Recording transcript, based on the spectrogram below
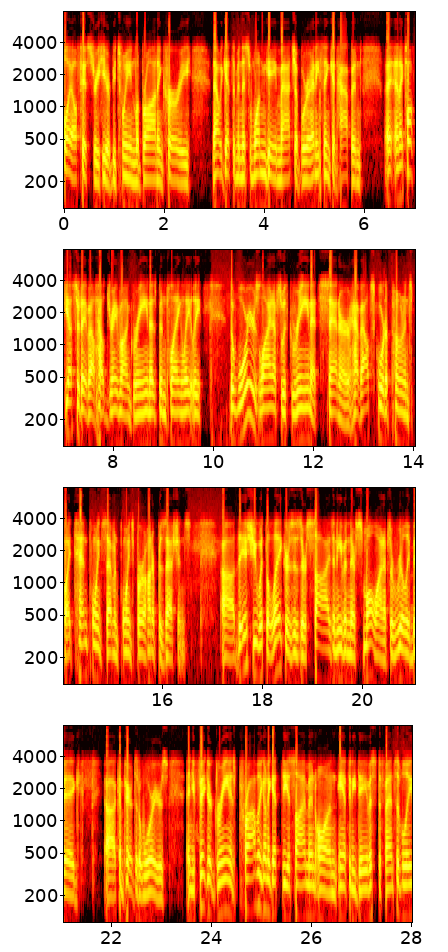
playoff history here between LeBron and Curry. Now we get them in this one game matchup where anything can happen. And I talked yesterday about how Draymond Green has been playing lately. The Warriors lineups with Green at center have outscored opponents by 10.7 points per 100 possessions. Uh, the issue with the Lakers is their size and even their small lineups are really big uh, compared to the Warriors. And you figure Green is probably going to get the assignment on Anthony Davis defensively.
